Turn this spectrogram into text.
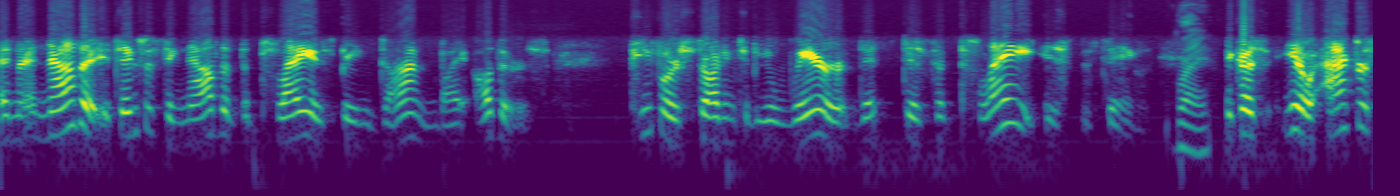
and, and now that it's interesting, now that the play is being done by others, people are starting to be aware that, that the play is the thing. Right. Because you know, actress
